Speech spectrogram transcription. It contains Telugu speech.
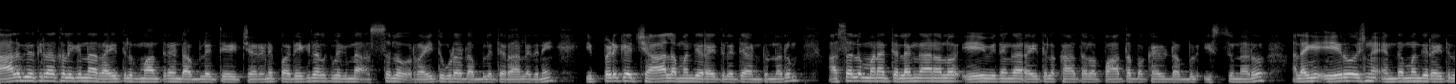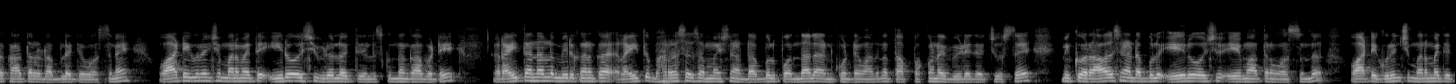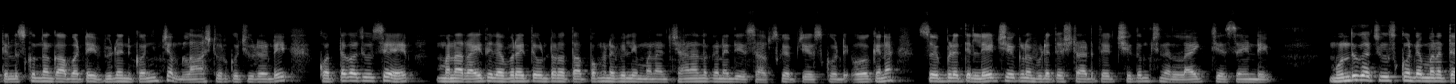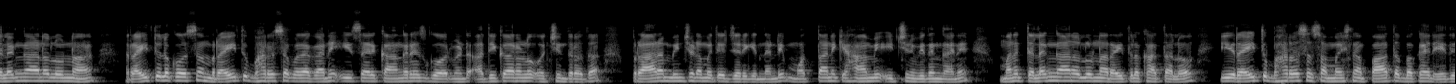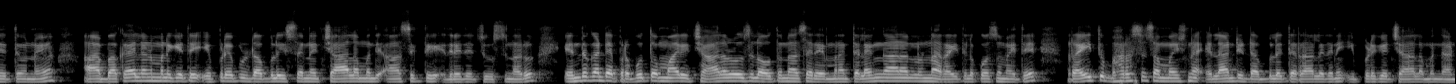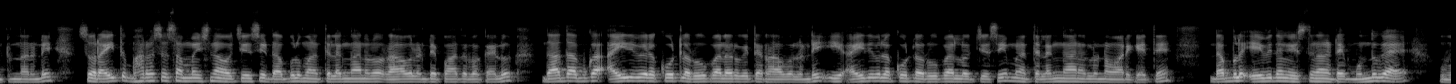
నాలుగు ఎకరాలు కలిగిన రైతులకు మాత్రమే డబ్బులు డబ్బులు అయితే ఇచ్చారని పది ఎకరాలు కలిగిన అస్సలు రైతు కూడా డబ్బులు అయితే రాలేదని ఇప్పటికే చాలామంది రైతులు అయితే అంటున్నారు. అసలు మన తెలంగాణలో ఏ విధంగా రైతుల ఖాతాలో పాత బకాయిలు డబ్బులు ఇస్తున్నారు? అలాగే ఏ రోజున ఎంతమంది రైతుల ఖాతాలో డబ్బులు అయితే వస్తున్నాయి? వాటి గురించి మనమైతే ఈ రోజు వీడియోలో తెలుసుకుందాం కాబట్టి రైతన్నలు మీరు కనుక రైతు భరోసా సంబంధించిన డబ్బులు పొందాలి అనుకుంటే మాత్రం తప్పకుండా వీడియో అయితే చూస్తే మీకు రావాల్సిన డబ్బులు ఏ రోజు ఏ మాత్రం వస్తుందో వాటి గురించి మనమైతే తెలుసుకుందాం కాబట్టి వీడియోని కొంచెం లాస్ట్ వరకు చూడండి. కొత్తగా చూసే మన రైతులు ఎవరైతే ఉంటారో తప్పకుండా వెళ్ళి మన ఛానల్కి అనేది సబ్స్క్రైబ్ చేసుకోండి. ఓకేనా? సో ఇప్పుడైతే లేట్ చేయకుండా వీడియో స్టార్ట్ అయితే చిత్రం చిన్న లైక్ చేసేయండి. ముందుగా చూసుకుంటే మన తెలంగాణలో ఉన్న రైతుల కోసం రైతు భరోసా పథకాన్ని ఈసారి కాంగ్రెస్ గవర్నమెంట్ అధికారంలో వచ్చిన తర్వాత ప్రారంభించడం అయితే జరిగిందండి. మొత్తానికి హామీ ఇచ్చిన విధంగానే మన తెలంగాణలో ఉన్న రైతుల ఖాతాలో ఈ రైతు భరోసా సంబంధించిన పాత బకాయిలు ఏదైతే ఉన్నాయో ఆ బకాయిలను మనకైతే ఎప్పుడెప్పుడు డబ్బులు ఇస్తారని చాలామంది ఆసక్తిగా ఎదురైతే చూస్తున్నారు. ఎందుకంటే ప్రభుత్వం మారి చాలా రోజులు అవుతున్నా సరే మన తెలంగాణలో ఉన్న రైతుల కోసం అయితే రైతు భరోసా సంబంధించిన ఎలాంటి డబ్బులు అయితే రాలేదని ఇప్పటికే చాలా చాలామంది అంటున్నారండి. సో రైతు భరోసా సంబంధించిన వచ్చేసి డబ్బులు మన తెలంగాణలో రావాలంటే పాత బకాయిలు దాదాపుగా ఐదు వేల కోట్ల రూపాయల వరకు అయితే రావాలండి. ఈ ఐదు వేల కోట్ల రూపాయలు వచ్చేసి మన తెలంగాణలో ఉన్న వారికి అయితే డబ్బులు ఏ విధంగా ఇస్తున్నారంటే ముందుగా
